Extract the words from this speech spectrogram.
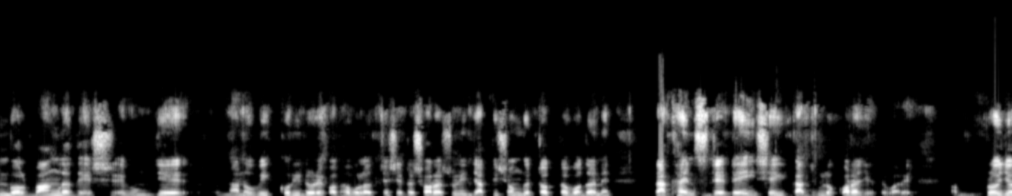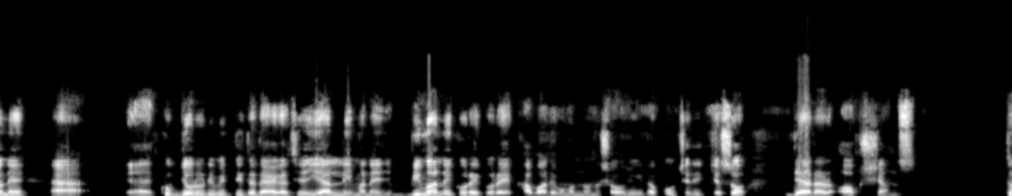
involve Bangladesh এবং যে মানবিক করিডোরে কথা বলা হচ্ছে সেটা সরাসরি জাতিসংঘের তত্ত্বাবধানে রাখাইন স্টেটেই সেই কাজগুলো করা যেতে পারে। প্রয়োজনে খুব জরুরি ভিত্তিতে দেখা গেছে ইয়ারলি মানে বিমানে করে করে খাবার এবং অন্যান্য সহযোগিতা পৌঁছে দিচ্ছে। সো দেয়ার আর অপশনস তো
